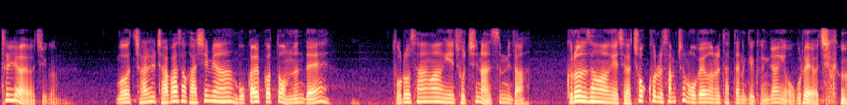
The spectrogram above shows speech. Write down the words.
틀려요, 지금. 뭐 잘 잡아서 가시면 못 갈 것도 없는데 도로 상황이 좋진 않습니다. 그런 상황에 제가 초코를 3,500원을 탔다는 게 굉장히 억울해요, 지금.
